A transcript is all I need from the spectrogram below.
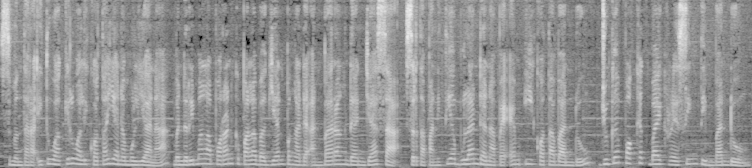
Sementara itu, Wakil Wali Kota Yana Mulyana menerima laporan Kepala Bagian Pengadaan Barang dan Jasa serta Panitia Bulan Dana PMI Kota Bandung, juga Pocket Bike Racing Tim Bandung.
